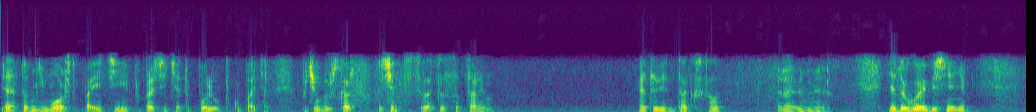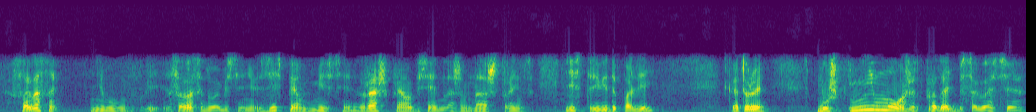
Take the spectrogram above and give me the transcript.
И она потом не может пойти и попросить это поле у покупателя. Почему? Потому что скажет, зачем ты согласился со вторым? Это видно, так сказал Раби Мейер. Есть другое объяснение. Согласно нему, согласно этому объяснению, здесь прямо вместе, Раш прямо объясняет на, нашем, на нашей странице, есть три вида полей, которые муж не может продать без согласия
